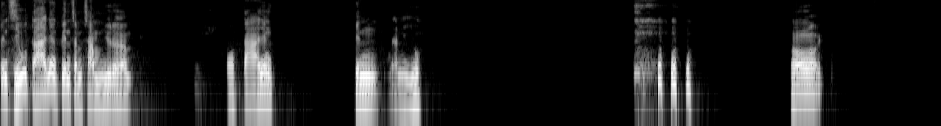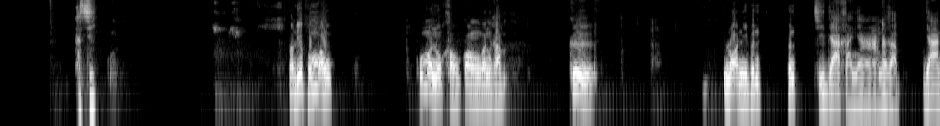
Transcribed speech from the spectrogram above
เป็นสิวตายังเป็นสัมๆอยู่เลยครับขอบตายังเป็นอันนี้อยู่อ๋อกระสิกเอาเดี๋ยวผมเอา ผมเอานกเขากองก่อนครับ คือรอดนี้เพิ่นเพิ่นฉีดยาขาหยานะครับยาน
